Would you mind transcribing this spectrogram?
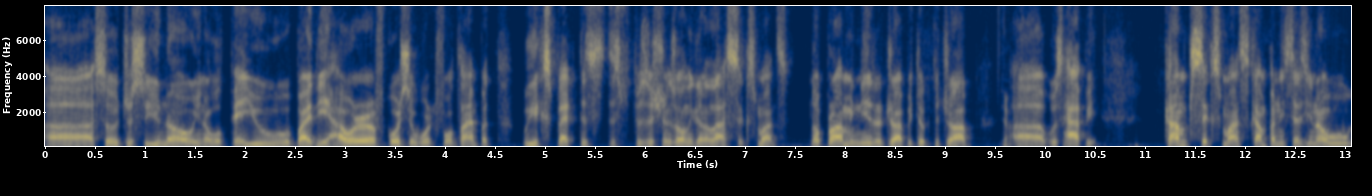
Uh, so just so you know, you know, we'll pay you by the hour. Of course, you'll work full time, but we expect this this position is only going to last six months. No problem. He needed a job. He took the job. Uh, was happy. Come six months, company says, you know,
